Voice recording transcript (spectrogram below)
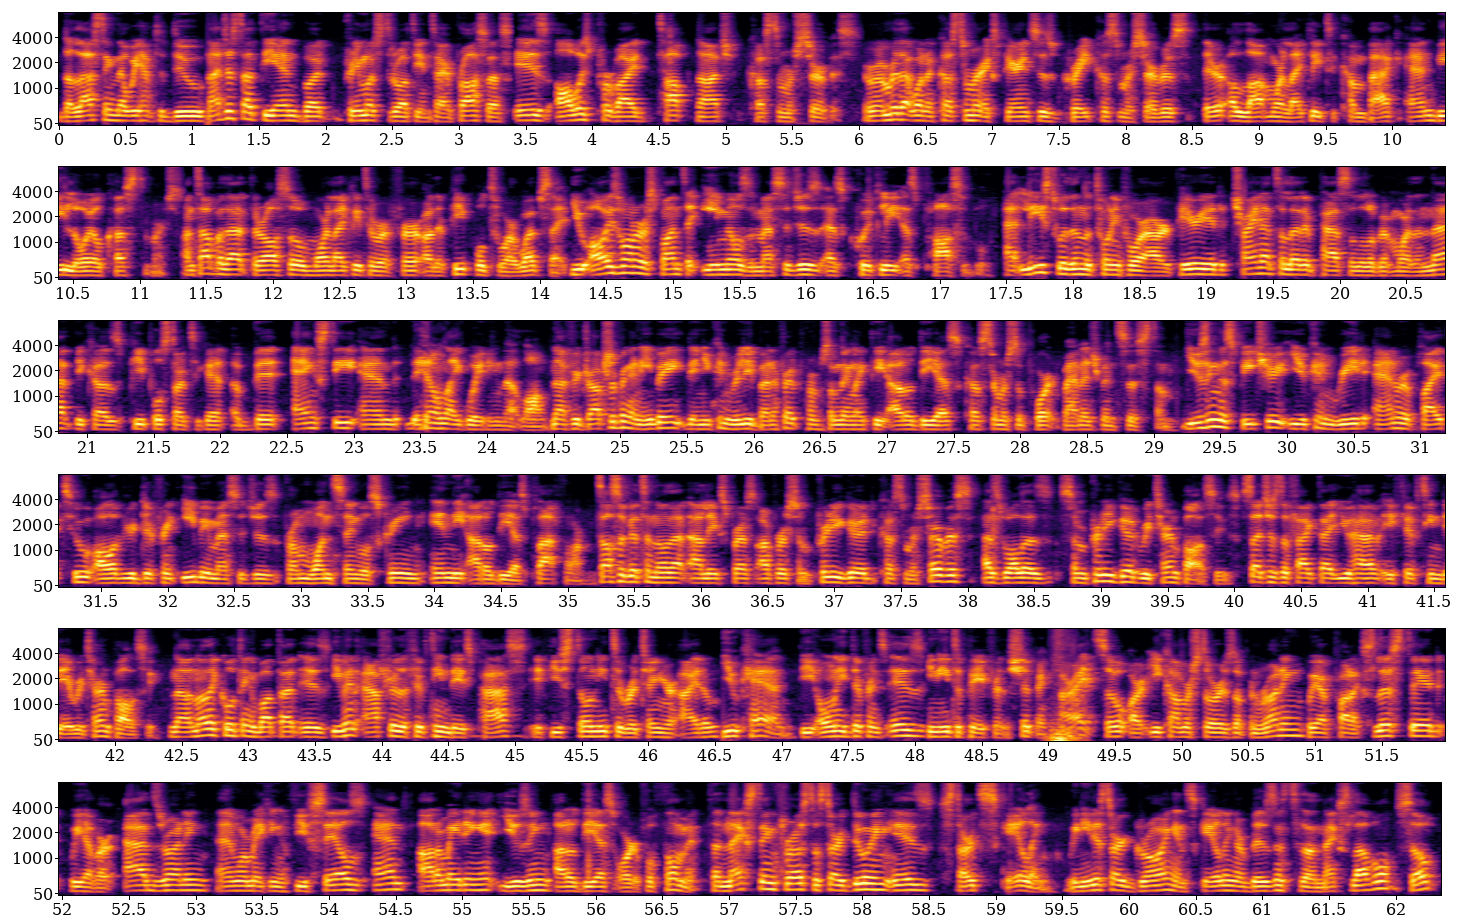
the last thing that we have to do, not just at the end, but pretty much throughout the entire process, is always provide top-notch customer service. Remember that when a customer experiences great customer service, they're a lot more likely to come back and be loyal customers. On top of that, they're also more likely to refer other people to our website. You always want to respond to emails and messages as quickly as possible, at least within the 24-hour period. Try not to let it pass a little bit more than that because people start to get a bit angsty and they don't like waiting that long. Now, if you're dropshipping on eBay, then you can really benefit from something like the AutoDS customer support management system. Using this feature, you can read and reply to all of your different eBay messages from one single screen in the AutoDS platform. It's also good to know that AliExpress offers some pretty good customer service as well as some pretty good return policies, such as the fact that you have a 15-day return policy. Now, another cool thing about that is even after the 15 days pass, if you still need to return your item, you can. The only difference is you need to pay for the shipping. All right, so our e-commerce store is up and running. We have products listed, we have our ads running, and we're making a few sales and automating it using AutoDS order fulfillment. The next thing for us to start doing is start scaling. We need to start growing and scaling our business to the next level so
